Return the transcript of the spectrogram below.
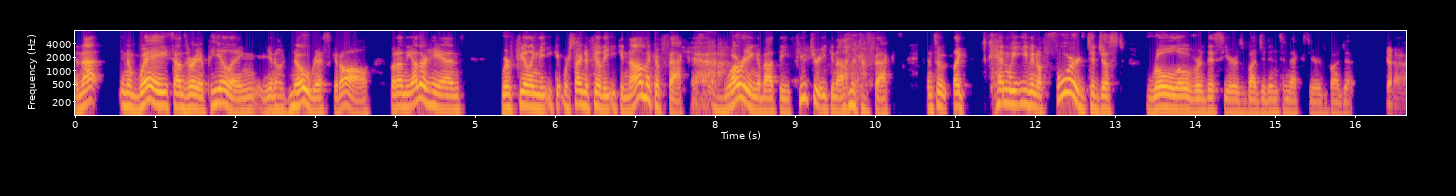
And that in a way sounds very appealing you know no risk at all. But on the other hand we're feeling the we're starting to feel the economic effect yeah. worrying about the future economic effects and so like can we even afford to just roll over this year's budget into next year's budget? Yeah.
